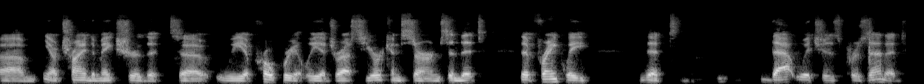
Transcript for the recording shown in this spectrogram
um, you know, trying to make sure that uh, we appropriately address your concerns and that that frankly that that which is presented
